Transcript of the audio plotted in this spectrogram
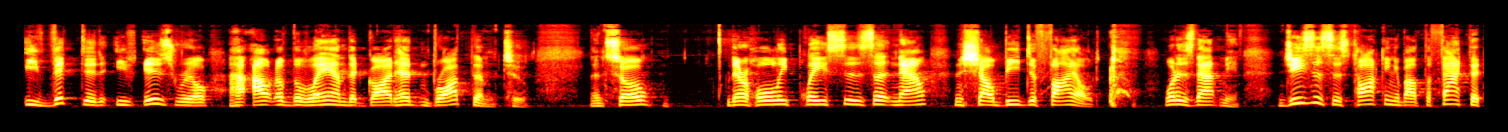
evicted Israel uh, out of the land that God had brought them to. And so their holy places uh, now shall be defiled. what does that mean? Jesus is talking about the fact that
